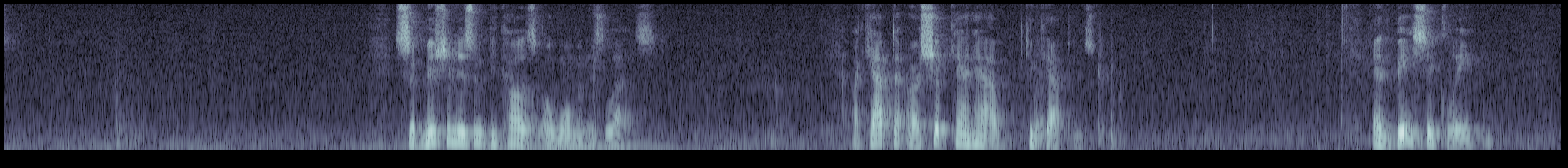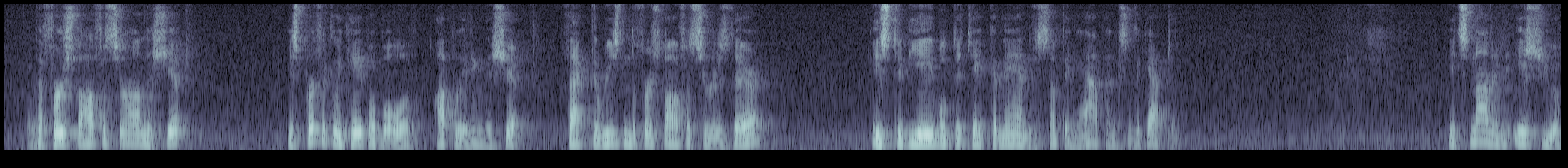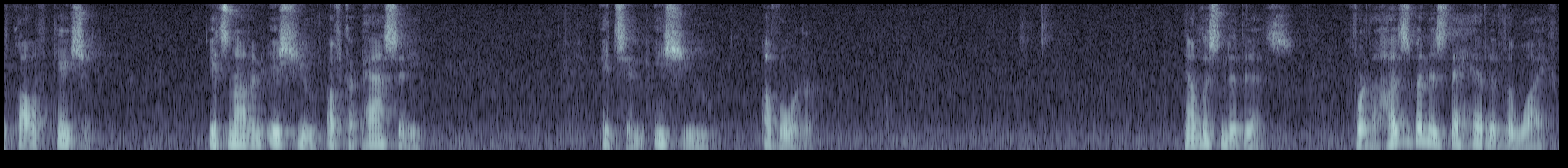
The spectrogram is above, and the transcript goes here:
Submission isn't because a woman is less. A captain, a ship can't have two captains. And basically, the first officer on the ship is perfectly capable of operating the ship. In fact, the reason the first officer is there is to be able to take command if something happens to the captain. It's not an issue of qualification. It's not an issue of capacity. It's an issue of order. Now, listen to this. For the husband is the head of the wife.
